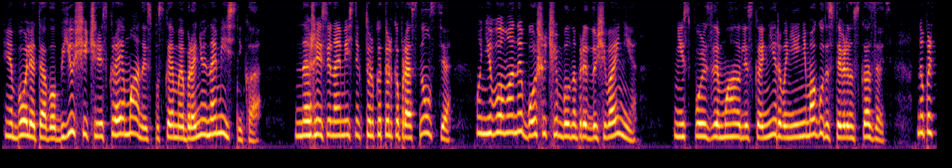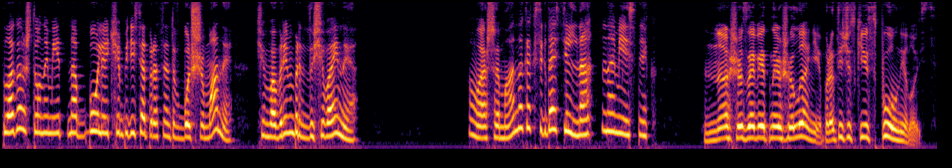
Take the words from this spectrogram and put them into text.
И более того, бьющий через край маны, испускаемой броней наместника. Даже если наместник только-только проснулся, у него маны больше, чем был на предыдущей войне. Не используя ману для сканирования, я не могу достоверно сказать, но предполагаю, что он имеет на более чем 50% больше маны, чем во время предыдущей войны. Ваша мана, как всегда, сильна, наместник. Наше заветное желание практически исполнилось.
